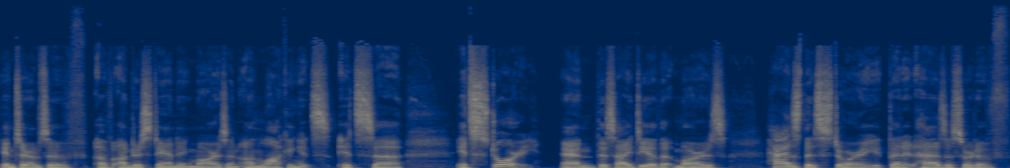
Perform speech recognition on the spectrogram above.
in terms of of understanding Mars and unlocking its its uh, its story. And this idea that Mars has this story that it has a sort of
